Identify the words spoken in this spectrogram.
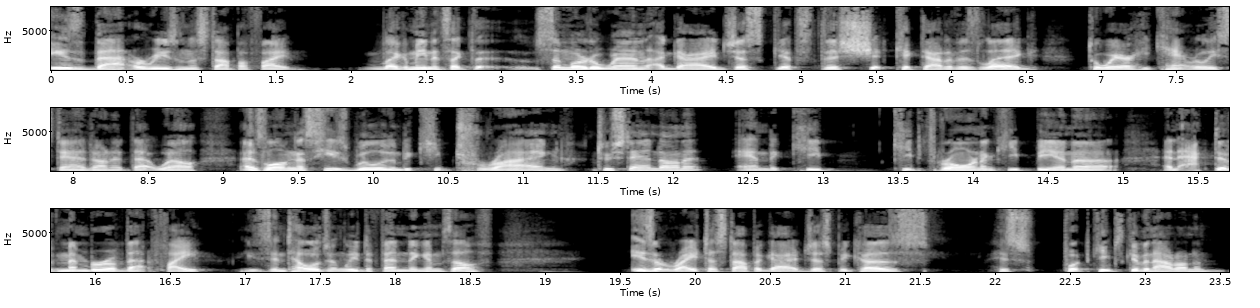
is that a reason to stop a fight? Like, I mean, it's like the, similar to when a guy just gets the shit kicked out of his leg to where he can't really stand on it that well. As long as he's willing to keep trying to stand on it and to keep, keep throwing and keep being a, an active member of that fight, he's intelligently defending himself. Is it right to stop a guy just because his foot keeps giving out on him?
